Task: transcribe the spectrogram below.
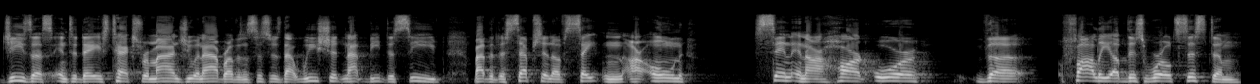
Jesus in today's text reminds you and I, brothers and sisters, that we should not be deceived by the deception of Satan, our own sin in our heart, or the folly of this world system.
